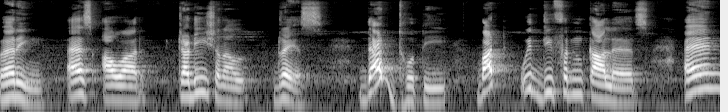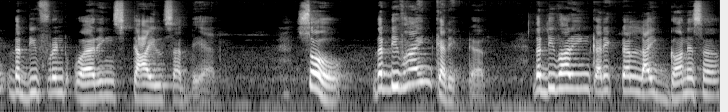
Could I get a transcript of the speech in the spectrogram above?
wearing as our traditional dress. That dhoti, but with different colors and the different wearing styles are there. So, the divine character, the divine character like Ganesha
